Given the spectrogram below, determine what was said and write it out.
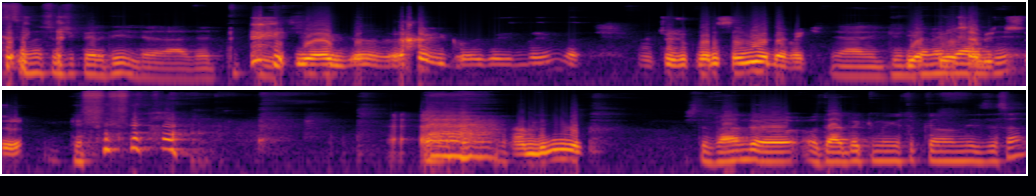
Sana çocukları değildir herhalde. Yok canım. Gol goyundayım da. Çocukları seviyor demek. Yani gündeme Yapıyorsa bir geldi. sürü. Ben bilmiyorum. İşte ben de o Odell Beckham'ın YouTube kanalını izlesem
